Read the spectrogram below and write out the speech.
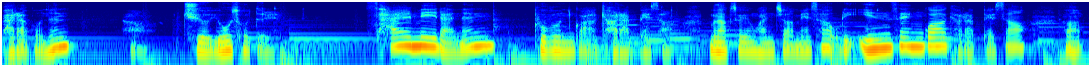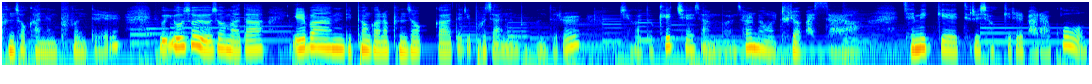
바라보는 어, 주요 요소들, 삶이라는 부분과 결합해서 문학적인 관점에서 우리 인생과 결합해서 어, 분석하는 부분들 요소 요소마다 일반 비평가나 분석가들이 보지 않는 부분들을 제가 또 캐치해서 한번 설명을 드려봤어요. 재밌게 들으셨기를 바라고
